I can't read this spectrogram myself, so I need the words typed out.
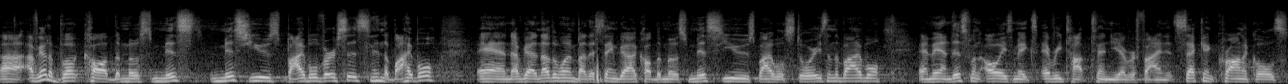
uh, I've got a book called The Most Mis- Misused Bible Verses in the Bible. And I've got another one by the same guy called The Most Misused Bible Stories in the Bible. And man, this one always makes every top 10 you ever find. It's Second Chronicles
